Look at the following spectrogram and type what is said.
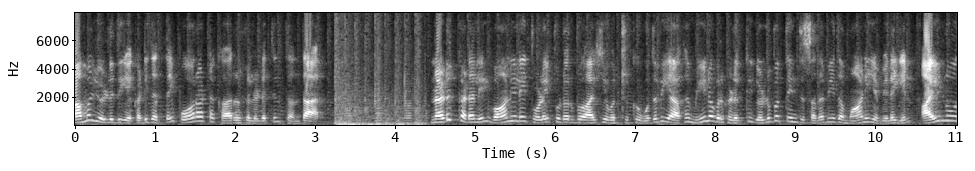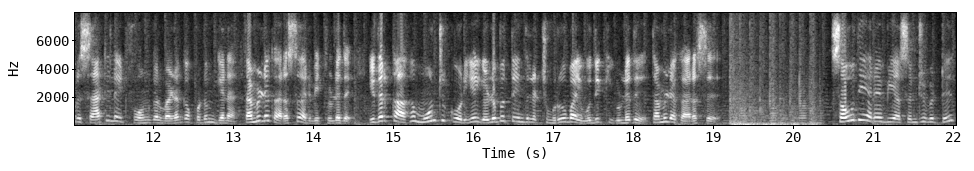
கமல் எழுதிய கடிதத்தை போராட்டக்காரர்களிடத்தில் தந்தார். நடுக்கடலில் வானிலை தொலைத்தொடர்பு ஆகியவற்றுக்கு உதவியாக மீனவர்களுக்கு எழுபத்தைந்து சதவீத மானிய விலையில் ஐநூறு சேட்டிலைட் போன்கள் வழங்கப்படும் என தமிழக அரசு அறிவித்துள்ளது. இதற்காக மூன்று கோடியே எழுபத்தைந்து லட்சம் ரூபாய் ஒதுக்கியுள்ளது தமிழக அரசு. சவுதி அரேபியா சென்றுவிட்டு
